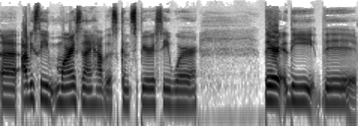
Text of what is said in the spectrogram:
uh, obviously Marius and I have this conspiracy where there the the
